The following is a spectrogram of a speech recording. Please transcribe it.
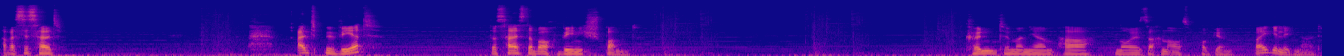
Aber es ist halt alt bewährt. Das heißt aber auch wenig spannend. Könnte man ja ein paar neue Sachen ausprobieren. Bei Gelegenheit.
